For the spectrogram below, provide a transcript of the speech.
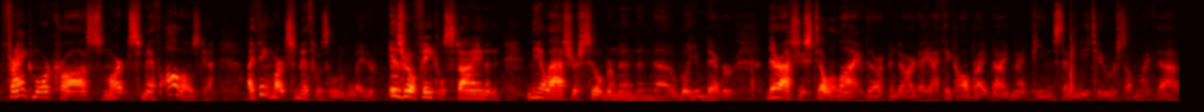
Frank Moore Cross, Mark Smith, all those guys. I think Mark Smith was a little later. Israel Finkelstein and Neil Asher Silberman and uh, William Dever, they're actually still alive. They're up into our day. I think Albright died in 1972 or something like that.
